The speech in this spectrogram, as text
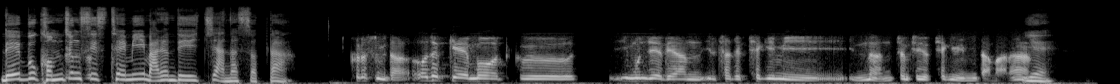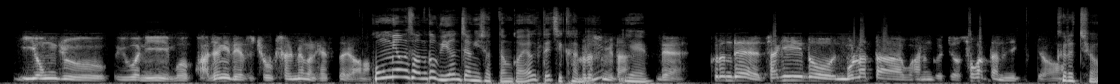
내부 검증 시스템이 마련되어 있지 않았었다. 그렇습니다. 어저께 뭐 그 이 문제에 대한 일차적 책임이 있는 정치적 책임입니다만은 예. 이용주 의원이 뭐 과정에 대해서 쭉 설명을 했어요. 공명선거 위원장이셨던 거예요, 그때 직함이? 그렇습니다. 예. 네. 그런데 자기도 몰랐다고 하는 거죠. 속았다는 얘기죠. 그렇죠.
